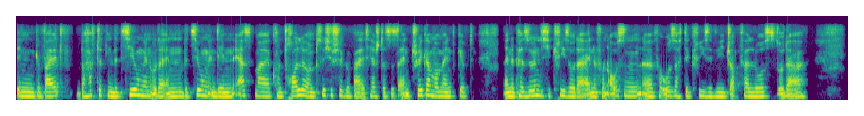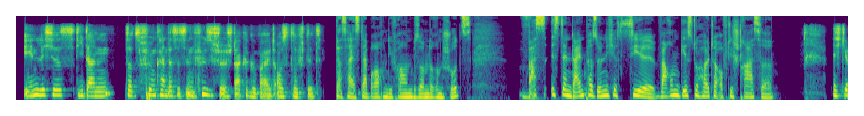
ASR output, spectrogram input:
in gewaltbehafteten Beziehungen oder in Beziehungen, in denen erstmal Kontrolle und psychische Gewalt herrscht, dass es einen Triggermoment gibt, eine persönliche Krise oder eine von außen äh, verursachte Krise wie Jobverlust oder ähnliches, die dann dazu führen kann, dass es in physische starke Gewalt ausdriftet. Das heißt, da brauchen die Frauen besonderen Schutz. Was ist denn dein persönliches Ziel? Warum gehst du heute auf die Straße? Ich gehe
